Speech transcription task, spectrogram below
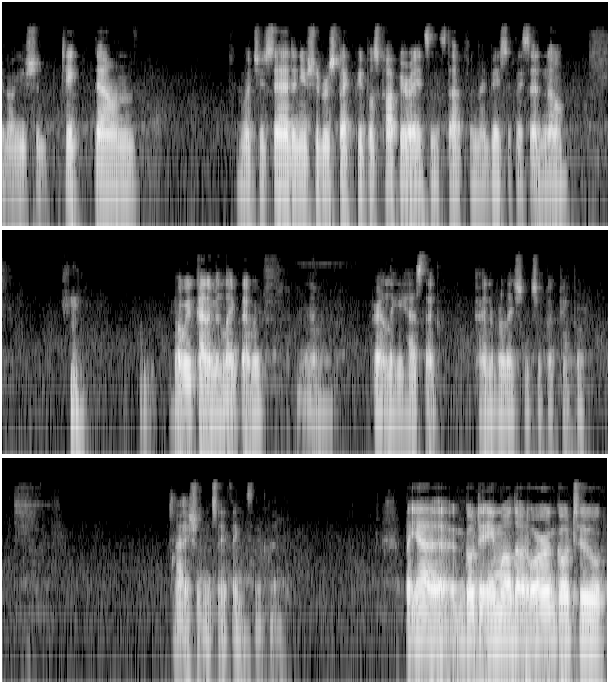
you know, you should take down what you said, and you should respect people's copyrights and stuff. And I basically said no. Hmm. But we've kind of been like that. We've, you know, apparently he has that kind of relationship with people. I shouldn't say things like that. But yeah, go to aimwell.org, go to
